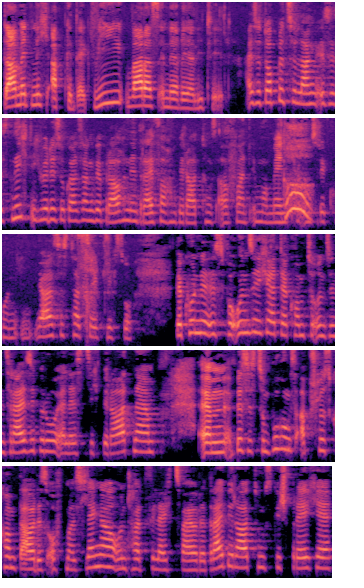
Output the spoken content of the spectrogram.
damit nicht abgedeckt. Wie war das in der Realität? Also doppelt so lang ist es nicht. Ich würde sogar sagen, wir brauchen den dreifachen Beratungsaufwand im Moment für oh. unsere Kunden. Ja, es ist tatsächlich so. Der Kunde ist verunsichert, der kommt zu uns ins Reisebüro, er lässt sich beraten. Ähm, bis es zum Buchungsabschluss kommt, dauert es oftmals länger und hat vielleicht zwei oder drei Beratungsgespräche.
